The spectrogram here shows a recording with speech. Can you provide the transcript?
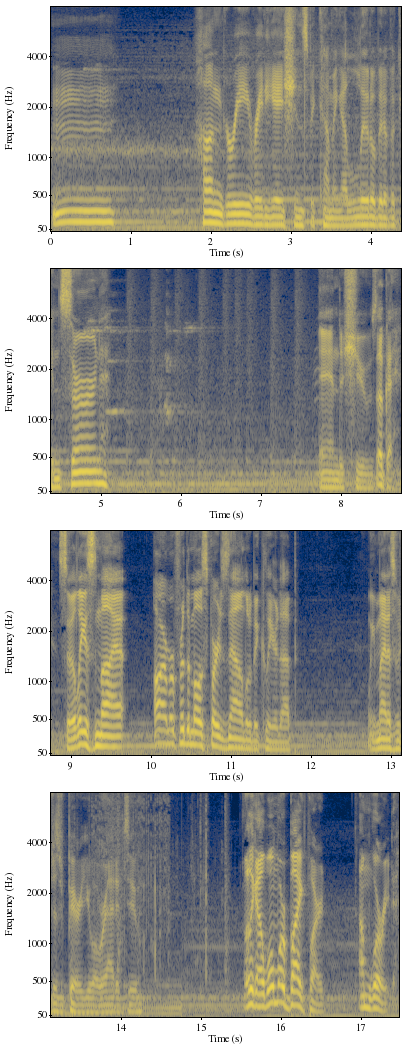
Mmm... Hungry, radiation's becoming a little bit of a concern. And the shoes. Okay, so at least my armor, for the most part, is now a little bit cleared up. We might as well just repair you while we're at it, too. Well, I got one more bike part. I'm worried.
